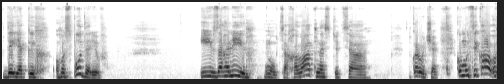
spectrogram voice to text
деяких господарів. І взагалі, ну, ця халатність, оця. Коротше, кому цікаво,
